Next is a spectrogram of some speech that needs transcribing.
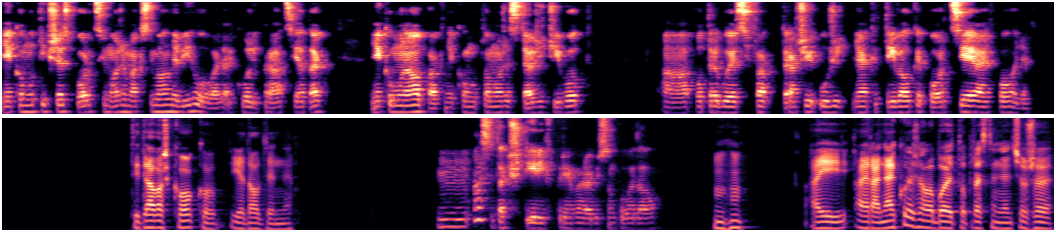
Niekomu tých 6 porcií môže maximálne vyhovovať aj kvôli práci a tak, niekomu naopak, niekomu to môže stiažiť život a potrebuje si fakt radšej užiť nejaké tri veľké porcie aj v pohode. Ty dávaš koľko jedal denne? Mm, asi tak 4 v priemere by som povedal. Uh-huh. Aj, aj raňajkuješ, alebo je to presne niečo, že,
